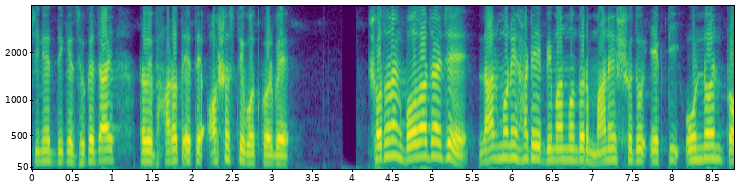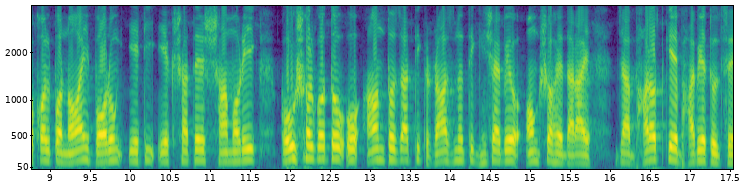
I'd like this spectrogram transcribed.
চীনের দিকে ঝুঁকে যায়, তবে ভারত এতে অস্বস্তি বোধ করবে। সুতরাং বলা যায় যে, লালমনিরহাটে বিমানবন্দর মানে শুধু একটি উন্নয়ন প্রকল্প নয়, বরং এটি একসাথে সামরিক, কৌশলগত ও আন্তর্জাতিক রাজনৈতিক হিসাবেও অংশ হয়ে দাঁড়ায়, যা ভারতকে ভাবিয়ে তুলছে।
